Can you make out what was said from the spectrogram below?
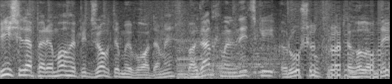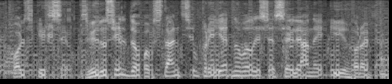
Після перемоги під жовтими водами Богдан Хмельницький рушив проти головних польських сил. Звідусіль до повстанців приєднувалися селяни і городяни.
